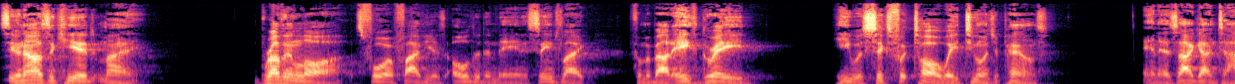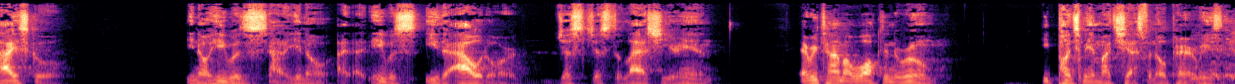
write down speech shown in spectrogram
see, when I was a kid, my brother in law is four or five years older than me, and it seems like from about eighth grade, he was six foot tall, weighed 200 pounds. And as I got into high school, you know, he was, uh, you know, he was either out or just, just the last year in. Every time I walked in the room, he punched me in my chest for no apparent reason.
